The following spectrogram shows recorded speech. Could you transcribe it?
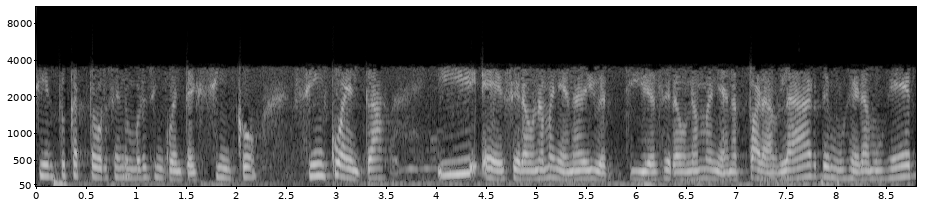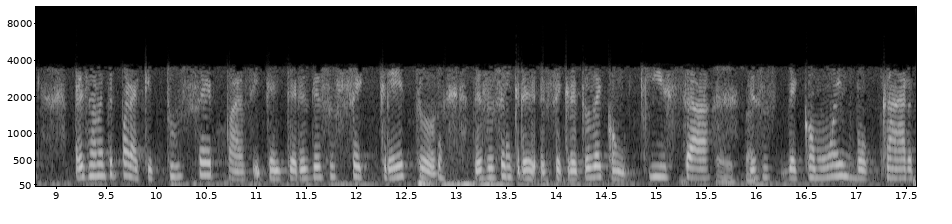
114, número 5550, y eh, será una mañana divertida, será una mañana para hablar de mujer a mujer, precisamente para que tú sepas y te enteres de esos secretos, de esos secre- secretos de conquista, Exacto. de, esos, de cómo invocar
